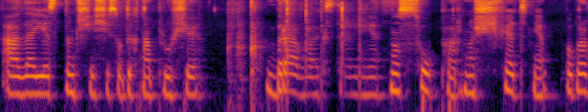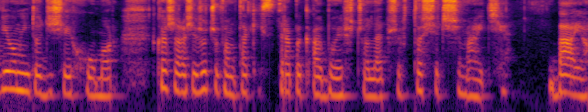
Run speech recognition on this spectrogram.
ale jestem 30 zł na plusie. Brawo, Ekstralinie. No super, no świetnie. Poprawiło mi to dzisiaj humor. W każdym razie życzę Wam takich strapek albo jeszcze lepszych. To się trzymajcie. Bajo.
